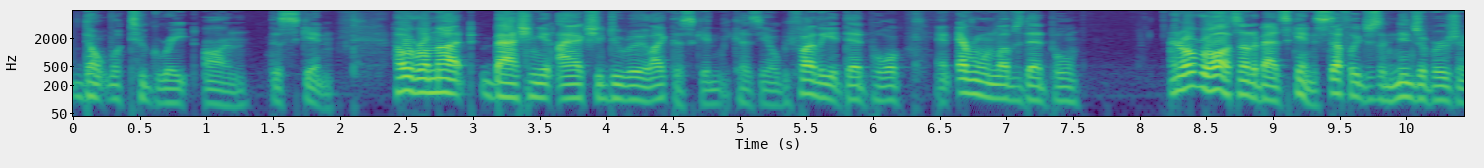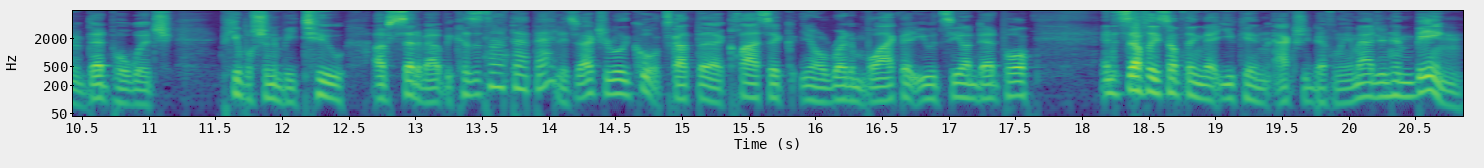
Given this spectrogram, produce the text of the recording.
don't look too great on the skin. However, I'm not bashing it. I actually do really like the skin because you know we finally get Deadpool, and everyone loves Deadpool. And overall, it's not a bad skin. It's definitely just a ninja version of Deadpool, which people shouldn't be too upset about because it's not that bad. It's actually really cool. It's got the classic, you know, red and black that you would see on Deadpool. And it's definitely something that you can actually definitely imagine him being.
